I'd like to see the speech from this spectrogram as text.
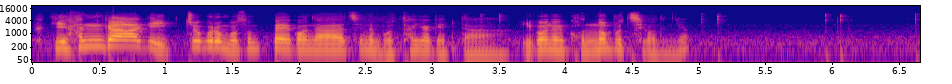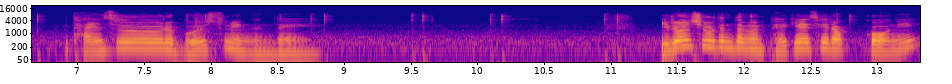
흙이 한가하게 이쪽으로 뭐 손 빼거나 하지는 못하게 하겠다. 이거는 건너붙이거든요. 단수를 모을 수는 있는데 이런 식으로 된다면 백의 세력권이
